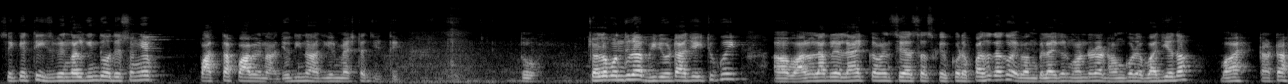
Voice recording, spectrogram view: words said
সেক্ষেত্রে ইস্টবেঙ্গল কিন্তু ওদের সঙ্গে পাত্তা পাবে না, যদি না আজকের ম্যাচটা জেতে। তো চলো বন্ধুরা, ভিডিওটা আজ এইটুকুই। ভালো লাগলে লাইক কমেন্ট শেয়ার সাবস্ক্রাইব করে পাশে থাকো এবং বেলাইকন ঘন্টাটা ঢং করে বাজিয়ে দাও। Bye tata.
